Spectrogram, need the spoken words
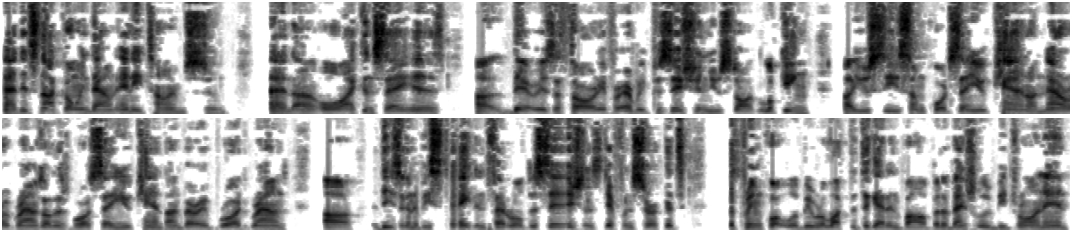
and it's not going down anytime soon. And uh, all I can say is uh, there is authority for every position. You start looking. Uh, you see some courts saying you can on narrow grounds, others courts saying you can't on very broad grounds. Uh, these are going to be state and federal decisions, different circuits. Supreme Court will be reluctant to get involved, but eventually will be drawn in.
